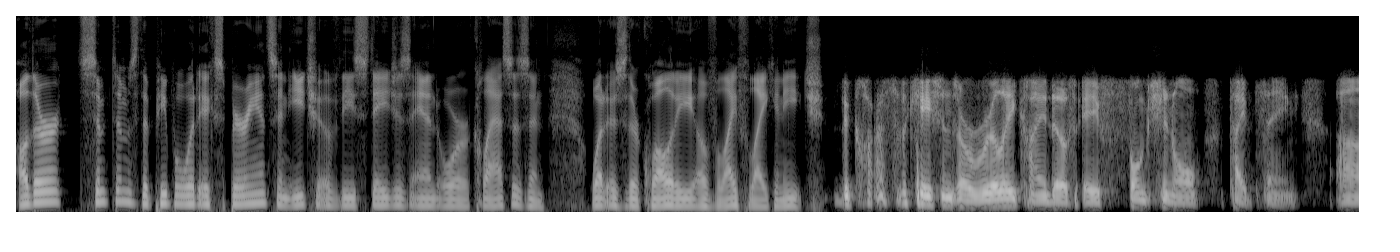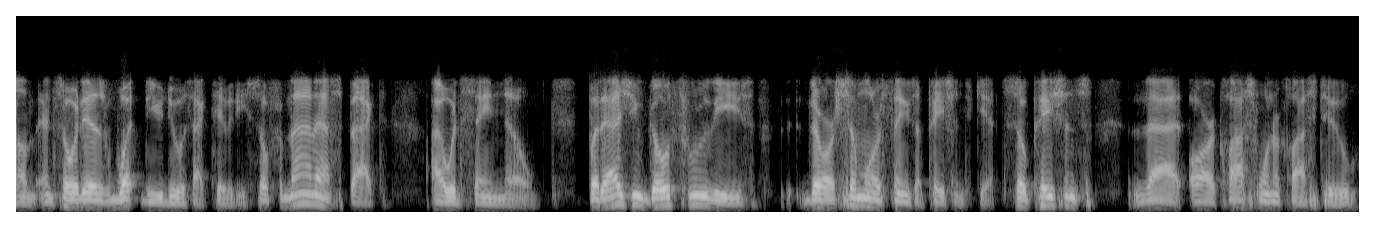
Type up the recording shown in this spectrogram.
other symptoms that people would experience in each of these stages and or classes and what is their quality of life like in each? The classifications are really kind of a functional type thing. Um, and so it is what do you do with activity? So from that aspect i would say no. But as you go through these there are similar things that patients get. So patients that are class one or class two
